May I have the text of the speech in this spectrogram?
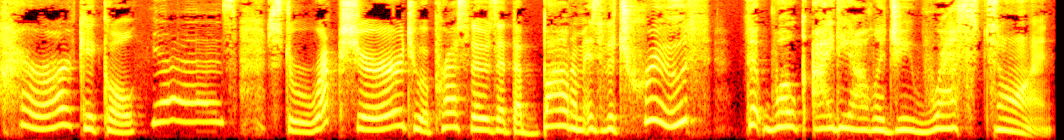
hierarchical, yes, structure to oppress those at the bottom is the truth that woke ideology rests on.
